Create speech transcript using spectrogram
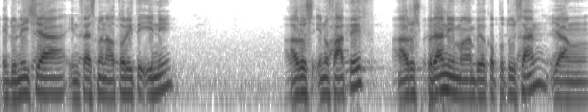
Indonesia Investment Authority ini harus inovatif, harus berani mengambil keputusan yang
